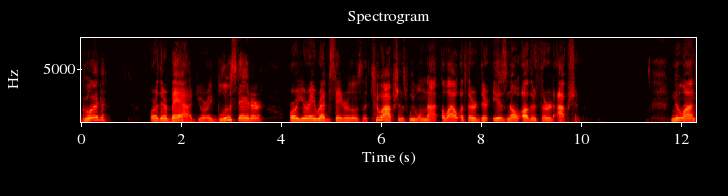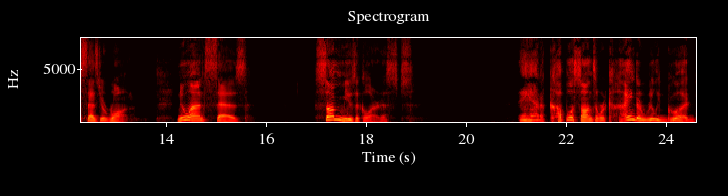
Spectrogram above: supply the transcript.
good or they're bad. You're a blue stater or you're a red stater. Those are the two options. We will not allow a third. There is no other third option. Nuance says you're wrong. Nuance says some musical artists they had a couple of songs that were kind of really good,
